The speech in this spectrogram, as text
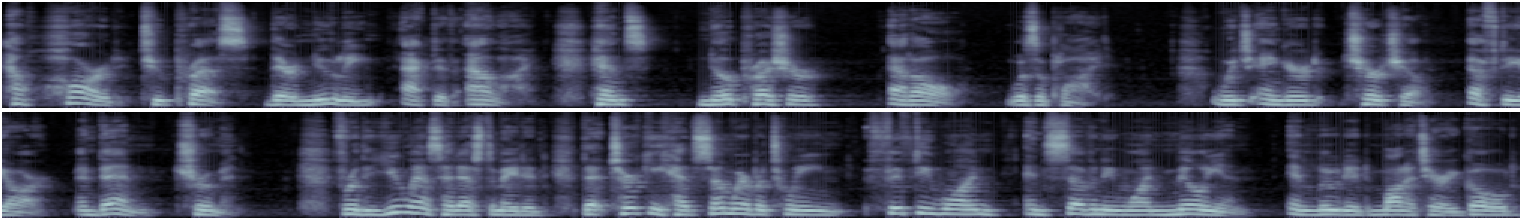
how hard to press their newly active ally. Hence, no pressure at all was applied, which angered Churchill, FDR, and then Truman. For the U.S. had estimated that Turkey had somewhere between 51 and 71 million in looted monetary gold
